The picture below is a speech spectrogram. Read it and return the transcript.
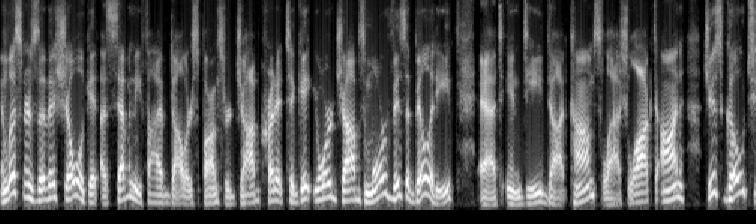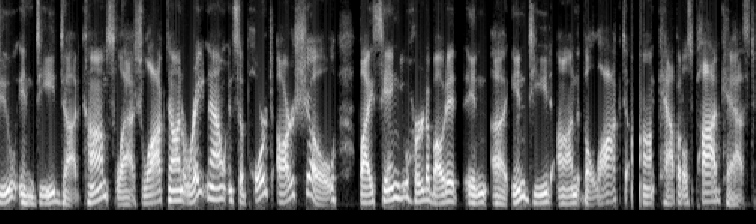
And listeners of this show will get a $75 sponsored job credit to get your jobs more visibility at indeed.com slash locked on. Just go to indeed.com slash locked on right now and support our show by saying you heard about it in uh, Indeed on the Locked On Capitals podcast podcast.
